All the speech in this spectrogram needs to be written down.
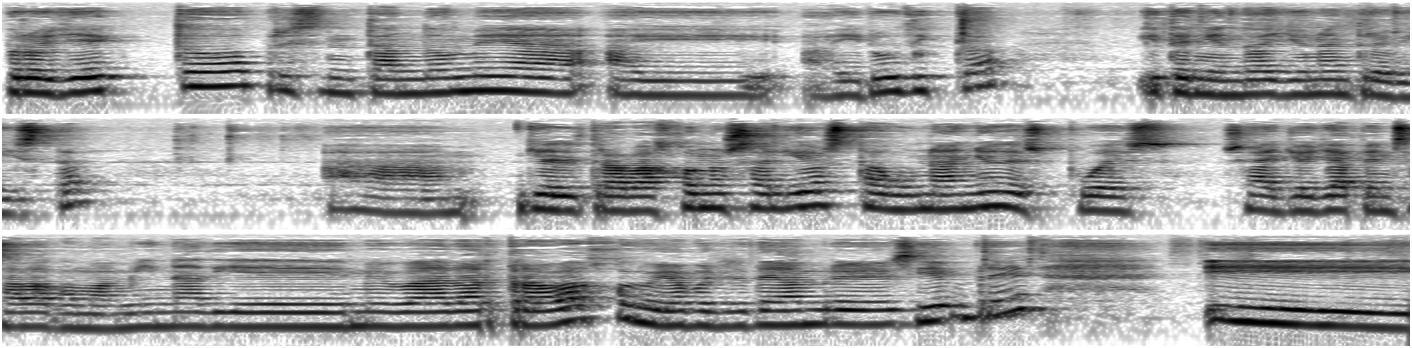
proyecto presentándome a, a, Irúdica y teniendo allí una entrevista. Ah, y el trabajo no salió hasta un año después. O sea, yo ya pensaba como a mí nadie me va a dar trabajo, me voy a poner de hambre siempre. Y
